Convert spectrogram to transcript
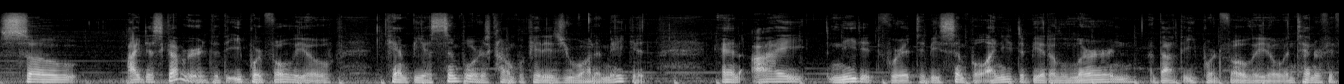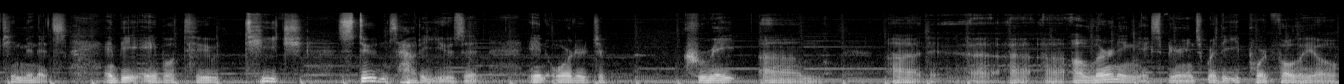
So I discovered that the ePortfolio can be as simple or as complicated as you want to make it. And I needed for it to be simple. I needed to be able to learn about the ePortfolio in 10 or 15 minutes and be able to teach students how to use it in order to create um, a, a, learning experience where the e-portfolio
